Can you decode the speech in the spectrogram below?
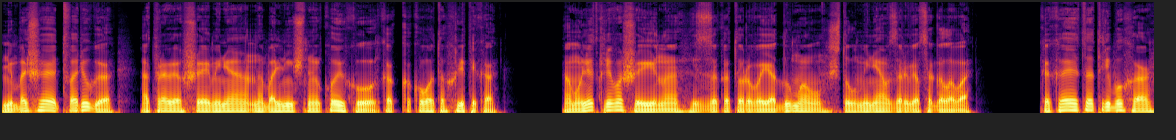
Небольшая тварюга, отправившая меня на больничную койку, как какого-то хлипика. Амулет кривошеина, из-за которого я думал, что у меня взорвется голова. Какая-то требуха,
